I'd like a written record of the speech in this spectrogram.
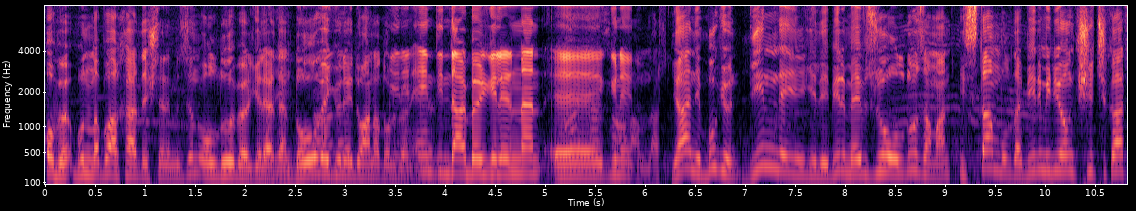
O bununla bu kardeşlerimizin olduğu bölgelerden Doğu ve Güneydoğu Anadolu bölgelerinden. en dindar bölgelerinden e, Güneydoğu. Yani bugün dinle ilgili bir mevzu olduğu zaman İstanbul'da 1 milyon kişi çıkar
